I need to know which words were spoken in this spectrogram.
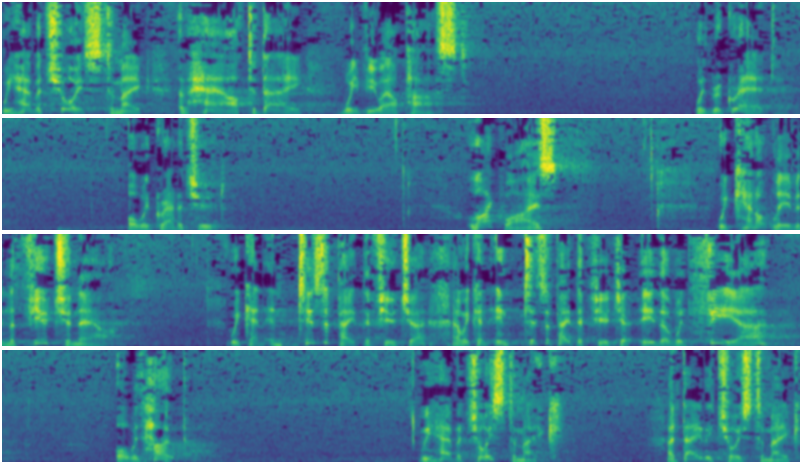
We have a choice to make of how today we view our past. With regret or with gratitude. Likewise, we cannot live in the future now. We can anticipate the future, and we can anticipate the future either with fear or with hope. We have a choice to make, a daily choice to make.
